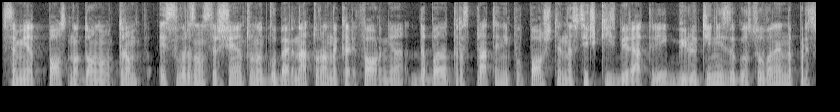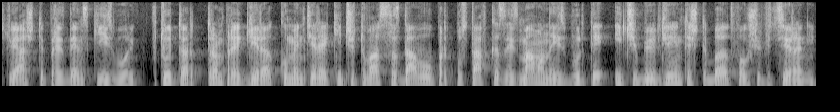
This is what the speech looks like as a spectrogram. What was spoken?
Самия Самият пост на Доналд Тръмп е свързан с решението на губернатора на Калифорния да бъдат разпратени по почте на всички избиратели бюлетини за гласуване на предстоящите президентски избори. В Твитър Тръмп реагира, коментирайки, че това създавало предпоставка за измама на изборите и че бюлетините ще бъдат фалшифицирани.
